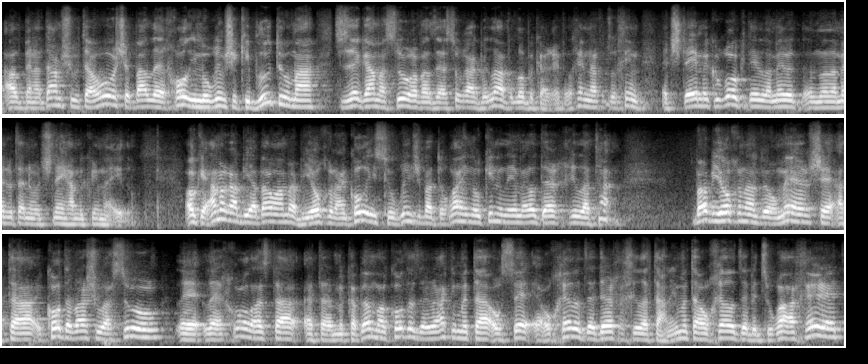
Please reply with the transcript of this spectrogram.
על בן אדם שהוא טהור, שבא לאכול הימורים שקיבלו טומאה, שזה גם אסור, אבל זה אסור רק בלאו ולא בכרת. ולכן אנחנו צריכים את שתי מקורות כדי ללמד, ללמד אותנו את שני המקרים האלו. אוקיי, אמר רבי אבאו, אמר רבי יוחנן, כל האיסורים שבתורה אין לוקים עליהם אלא דרך אכילתן. בא רבי יוחנן ואומר שאתה, כל דבר שהוא אסור לאכול, אז אתה, אתה מקבל מלכות הזה רק אם אתה עושה, אוכל את זה דרך אכילתן. אם אתה אוכל את זה בצורה אחרת,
